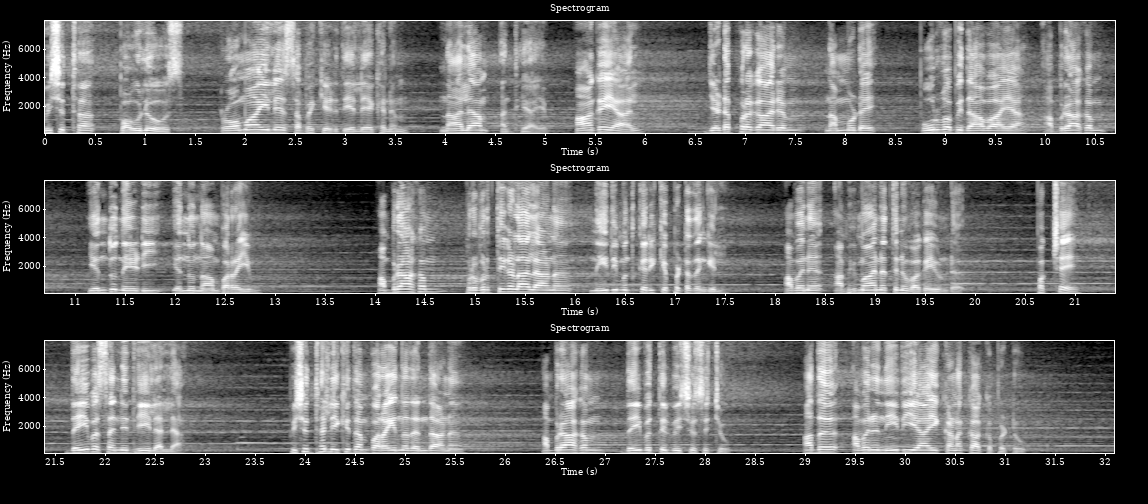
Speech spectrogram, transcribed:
വിശുദ്ധ പൗലോസ് റോമായിലെ സഭയ്ക്കെഴുതിയ ലേഖനം നാലാം അധ്യായം. ആകയാൽ ജഡപ്രകാരം നമ്മുടെ പൂർവപിതാവായ അബ്രാഹം എന്തു നേടി എന്നു നാം പറയും. അബ്രാഹം പ്രവൃത്തികളാലാണ് നീതിമത്കരിക്കപ്പെട്ടതെങ്കിൽ അവന് അഭിമാനത്തിനു വകയുണ്ട്. പക്ഷേ ദൈവസന്നിധിയിലല്ല. വിശുദ്ധ ലിഖിതം പറയുന്നത് എന്താണ് അബ്രാഹം ദൈവത്തിൽ വിശ്വസിച്ചു. അത് അവന് നീതിയായി കണക്കാക്കപ്പെട്ടു.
